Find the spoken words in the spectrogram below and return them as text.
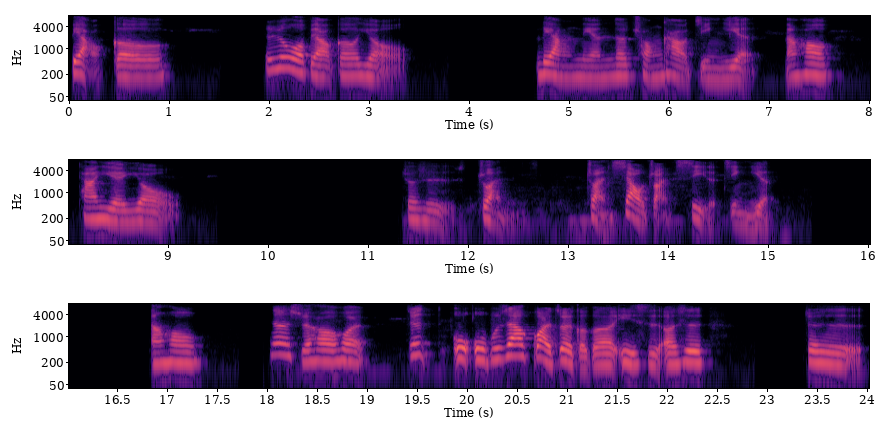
表哥，就是我表哥有。两年的重考经验，然后他也有就是转转校转系的经验，然后那时候会，就我我不是要怪罪哥哥的意思，而是就是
